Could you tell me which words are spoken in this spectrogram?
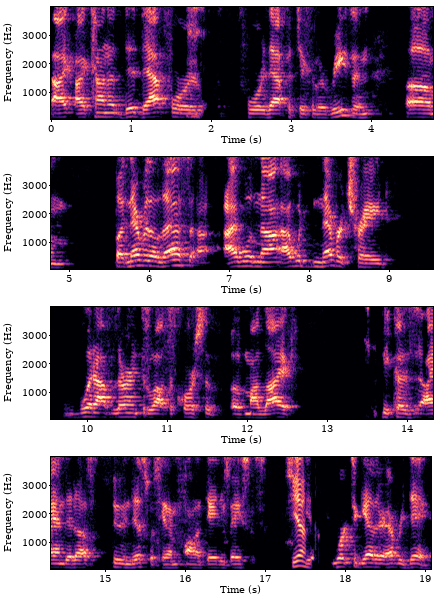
I, I kind of did that for for that particular reason. Um, but nevertheless, I, I will not. I would never trade what I've learned throughout the course of, of my life because I ended up doing this with him on a daily basis. Yeah, you know, work together every day,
